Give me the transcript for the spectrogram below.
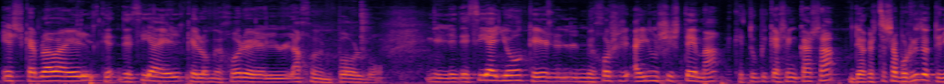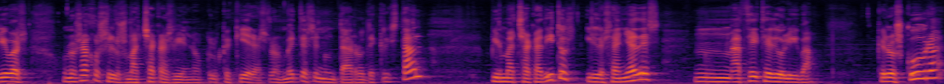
es que hablaba él, que decía él que lo mejor el ajo en polvo. Y le decía yo que el mejor hay un sistema que tú picas en casa, ya que estás aburrido, te llevas unos ajos y los machacas bien, lo, lo que quieras. Los metes en un tarro de cristal, bien machacaditos, y les añades mm, aceite de oliva. Que los cubra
